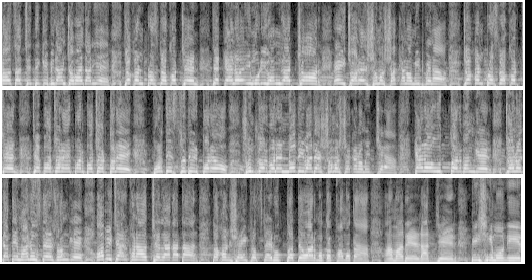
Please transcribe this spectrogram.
নওসাদ সিদ্দিকী বিধানসভায় দাঁড়িয়ে যখন প্রশ্ন করছেন যে কেন এই মুড়িগঙ্গার চর, এই চরের সমস্যা কেন মিটবে না? যখন প্রশ্ন করছেন যে বছরের পর বছর ধরে প্রতিশ্রুতির পরেও সুন্দরবনের নদী বাঁধের সমস্যা কেন মিটছে না? কেন উত্তরবঙ্গের জনজাতি মানুষদের সঙ্গে অবিচার করা হচ্ছে লাগাতার? তখন সেই প্রশ্নের উত্তর দেওয়ার মতো ক্ষমতা আমাদের রাজ্যের পিসিমণির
